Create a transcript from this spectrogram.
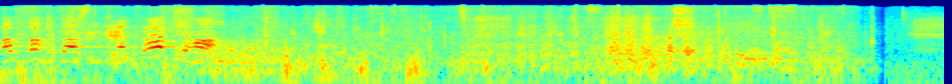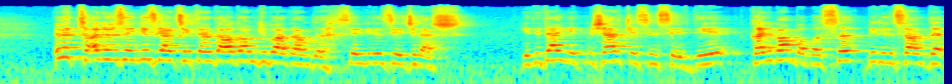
Allah rızası için Fatiha. Evet Ali Özengiz gerçekten de adam gibi adamdı sevgili izleyiciler. 7'den 70 herkesin sevdiği gariban babası bir insandı.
